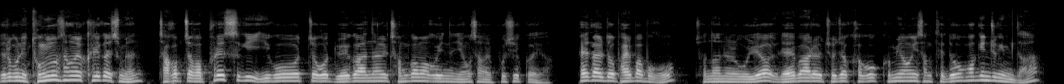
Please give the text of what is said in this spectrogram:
여러분이 동영상을 클릭하시면 작업자가 프레스기 이곳저곳 외관을 점검하고 있는 영상을 보실 거예요. 페달도 밟아보고 전원을 올려 레바를 조작하고 금형의 상태도 확인 중입니다.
